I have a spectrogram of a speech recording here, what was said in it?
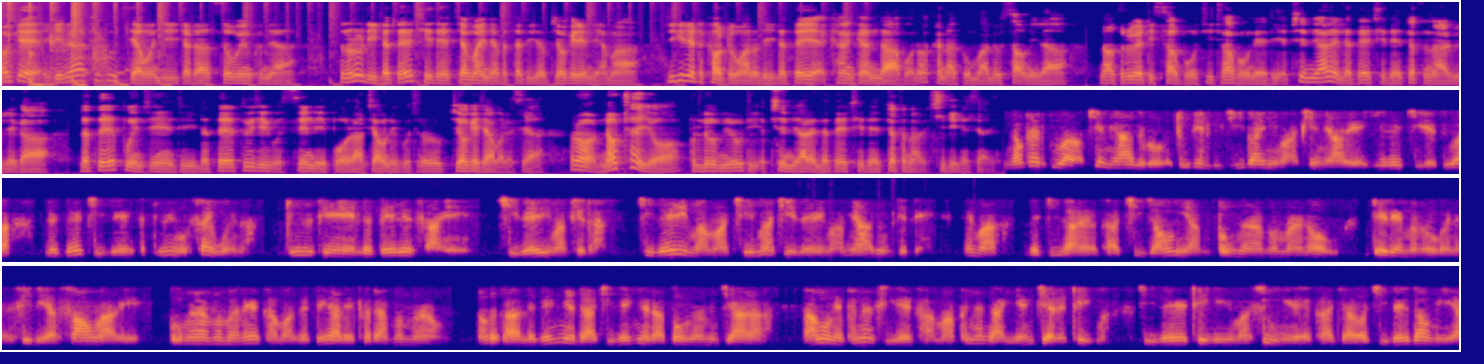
ဟုတ်ကဲ့ရေပြားဖြစ်ခုဆရာဝန်ကြီးဒေါက်တာစိုးဝင်းခင်ဗျာကျွန်တော်တို့ဒီလက်သေးခြေသေးကျမ်းမိုင်းနဲ့ပတ်သက်ပြီးတော့ပြောခဲ့တဲ့နေရာမှာပြီးခဲ့တဲ့တစ်ခေါက်တုန်းကတော့ဒီလက်သေးရဲ့အခန်းကဏ္ဍပေါ့နော်ခန္ဓာကိုယ်မှာလှုပ်ဆောင်နေတာနောက်သူတို့ရဲ့တိဆောက်ပုံကြီးထွားပုံနဲ့ဒီအဖြစ်များတဲ့လက်သေးခြေသေးပြဿနာတွေကလက်သေးပွင့်ခြင်းဒီလက်သေးသွေးကြည်ကိုအစင်းတွေပေါ်တာအကြောင်းတွေကိုကျွန်တော်တို့ပြောခဲ့ကြပါလေဆရာအဲ့တော့နောက်ထပ်ရောဘယ်လိုမျိုးဒီအဖြစ်များတဲ့လက်သေးခြေသေးပြဿနာတွေရှိသေးလဲဆရာနောက်ထပ်တစ်ခုကတော့အဖြစ်များဆိုတော့အထူးဖြင့်လူကြီးပိုင်းတွေမှာအဖြစ်များတယ်ရေးလေးကြီးတယ်သူက လက်သေးခြေသေးအတွင်းကိုစိုက်ဝင်တာသူဖြင့်လက်သေးတဲ့ဆိုင်ခြေသေးတွေမှာဖြစ်တာခြေသေးတွေမှာမှခြေမခြေသေးတွေမှာအများဆုံးဖြစ်တယ်အဲ့မှာလက်ကြီးလာတဲ့အခါခြေချောင်းတွေကပုံမှန်မမှန်တော့ဘူးတဲ့တယ်မလို့ပဲနဲ့အဆီတွေကစောင်းလာတယ်ပုံမှန်မမှန်တဲ့အခါမှာလက်သေးကလည်းထွက်တာမမှန်အောင်နောက်တစ်ခါလက်သေးညက်တာခြေသေးညက်တာပုံမှန်မကြတာဒါမှမဟုတ်လည်းဖက်နှက်စီတဲ့အခါမှာဖက်နှက်ကအရမ်းကျက်တဲ့ထိတ်မှာခြေသေးထိတ်လေးမှာစုနေတဲ့အခါကျတော့ခြေသေးတောင်းနေရ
